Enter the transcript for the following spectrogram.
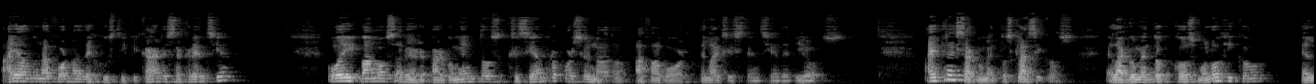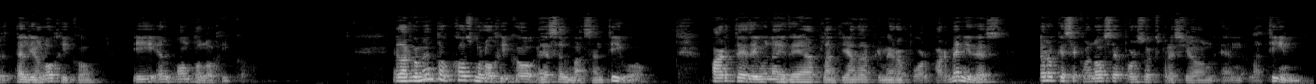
¿Hay alguna forma de justificar esa creencia? Hoy vamos a ver argumentos que se han proporcionado a favor de la existencia de Dios. Hay tres argumentos clásicos, el argumento cosmológico, el teleológico y el ontológico. El argumento cosmológico es el más antiguo. Parte de una idea planteada primero por Parménides, pero que se conoce por su expresión en latín,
